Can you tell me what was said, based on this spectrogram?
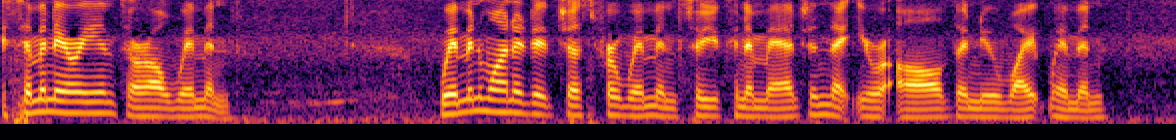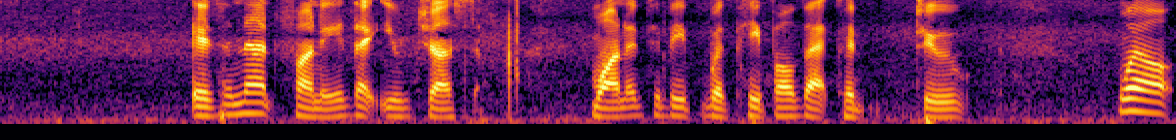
seminarians are all women. Women wanted it just for women, so you can imagine that you're all the new white women. Isn't that funny that you just wanted to be with people that could do. Well,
